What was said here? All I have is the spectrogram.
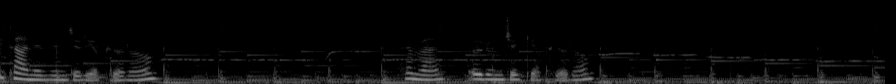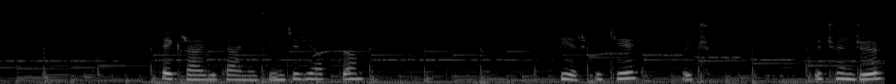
Bir tane zincir yapıyorum. Hemen örümcek yapıyorum. Tekrar bir tane zincir yaptım 1 2 3 üçüncü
